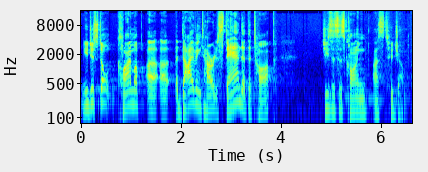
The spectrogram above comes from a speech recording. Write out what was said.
you just don't climb up a, a, a diving tower to stand at the top. Jesus is calling us to jump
